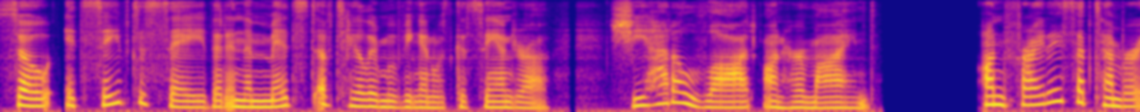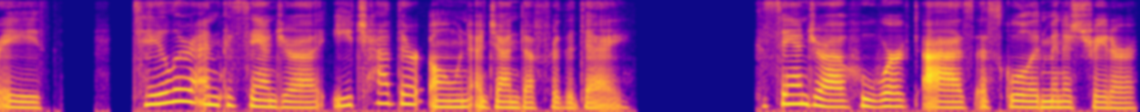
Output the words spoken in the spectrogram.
So it's safe to say that in the midst of Taylor moving in with Cassandra, she had a lot on her mind. On Friday, September 8th, Taylor and Cassandra each had their own agenda for the day. Cassandra, who worked as a school administrator,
